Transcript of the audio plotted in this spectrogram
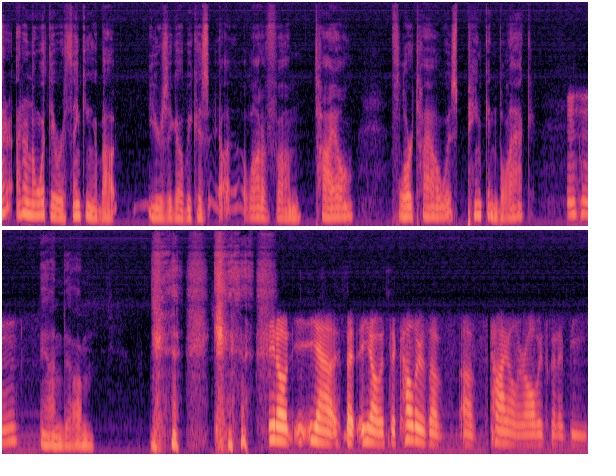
I don't, I don't know what they were thinking about years ago because uh, a lot of um, tile, floor tile was pink and black, hmm and um, You know, yeah, but you know, the colors of of tile are always going to be,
